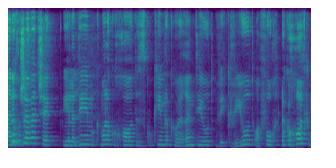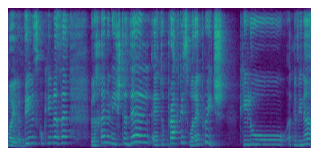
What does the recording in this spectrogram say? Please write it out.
אני חושבת שילדים, כמו לקוחות, זקוקים לקוהרנטיות ועקביות, או הפוך, לקוחות כמו ילדים זקוקים לזה, ולכן אני אשתדל uh, to practice what I preach. כאילו, את מבינה?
